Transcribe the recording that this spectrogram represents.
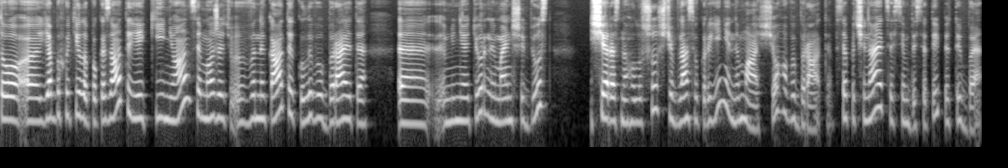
то е, я би хотіла показати, які нюанси можуть виникати, коли ви обираєте е, мініатюрний менший бюст. Ще раз наголошу, що в нас в Україні нема з чого вибирати. Все починається з 75Б.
